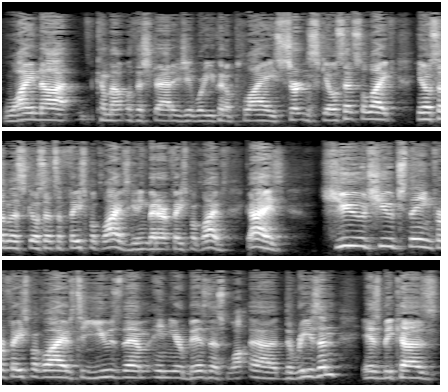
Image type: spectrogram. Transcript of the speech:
Why not come out with a strategy where you can apply certain skill sets? So like, you know, some of the skill sets of Facebook Lives, getting better at Facebook Lives. Guys, huge, huge thing for Facebook Lives to use them in your business. Uh, the reason is because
